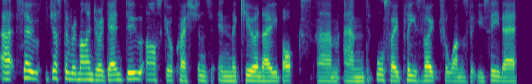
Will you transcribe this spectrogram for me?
Uh, so, just a reminder again: do ask your questions in the Q and A box, um, and also please vote for ones that you see there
